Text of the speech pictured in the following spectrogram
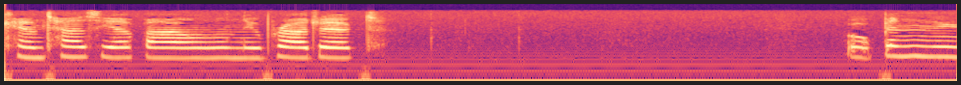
Camtasia file, new project. opening.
